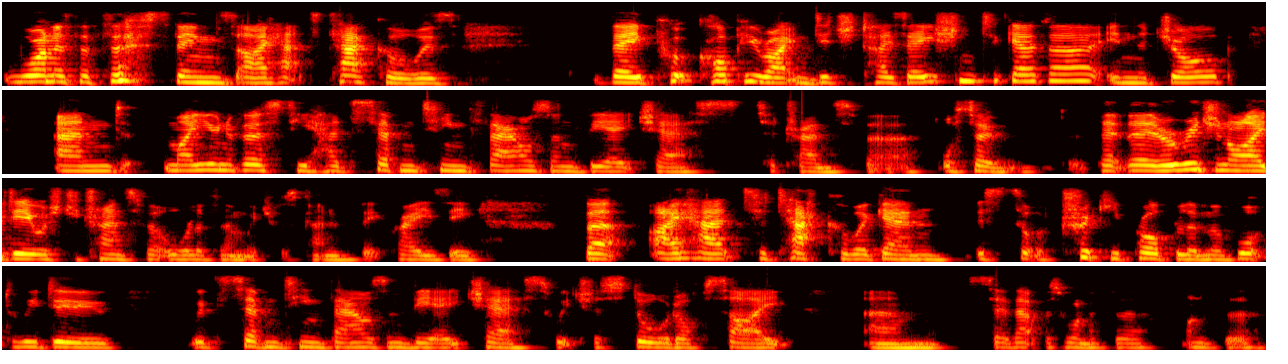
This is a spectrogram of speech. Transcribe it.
one of the first things I had to tackle was they put copyright and digitization together in the job and my university had 17,000 VHS to transfer. Or so the, the, original idea was to transfer all of them, which was kind of a bit crazy. But I had to tackle again this sort of tricky problem of what do we do with 17,000 VHS, which are stored off site. Um, so that was one of the one of the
